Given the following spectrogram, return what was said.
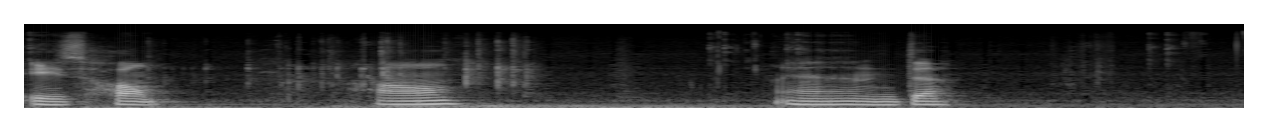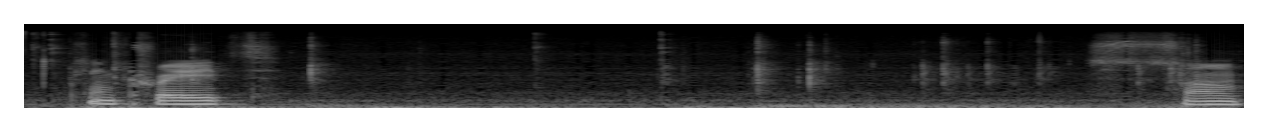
is home. Home. And uh, can create some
